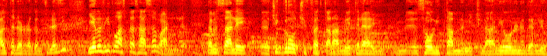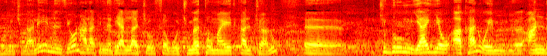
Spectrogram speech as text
አልተደረገም። ስለዚህ የበፊቱ አስተሳሰብ አለ። ለምሳሌ ችግሮች ይፈጠራሉ። የተለያዩ ሰው ሊታመም ይችላል፣ የሆነ ነገር ሊሆን ይችላል። ይህንን ሲሆን ኃላፊነት ያላቸው ሰዎች መጥተው ማየት ካልቻሉ ችግሩን ያየው አካል ወይም አንድ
